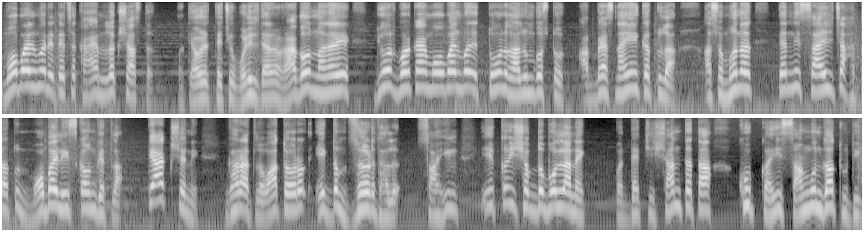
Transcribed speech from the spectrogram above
मोबाईलमध्ये त्याचं कायम लक्ष असतं. मग त्यावेळेस त्याचे वडील त्याला रागवून म्हणाले दिवसभर काय मोबाईलमध्ये तोंड घालून बसतो? अभ्यास नाही का तुला? असं म्हणत त्यांनी साहिलच्या हातातून मोबाईल हिसकावून घेतला. त्या क्षणी घरातलं वातावरण एकदम जड झालं. साहिल एकही शब्द बोलला नाही. पण त्याची शांतता खूप काही सांगून जात होती.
